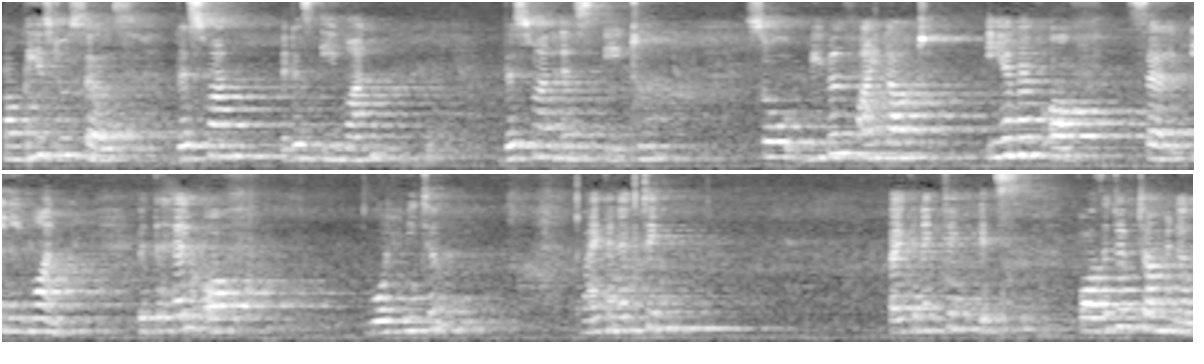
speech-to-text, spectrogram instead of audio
from these two cells, this one it is E1, this one is E2. So we will find out EMF of cell E1 with the help of voltmeter by connecting by connecting its positive terminal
